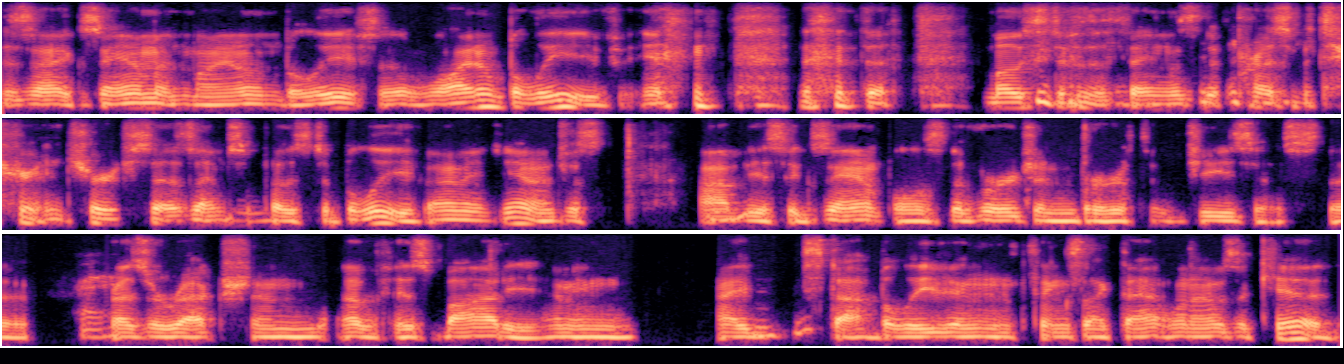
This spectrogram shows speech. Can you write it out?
as I examine my own beliefs, uh, well, I don't believe in the most of the things the Presbyterian Church says I'm supposed to believe. I mean, you know, just obvious examples: the virgin birth of Jesus, the right. resurrection of His body. I mean, I mm-hmm. stopped believing things like that when I was a kid.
